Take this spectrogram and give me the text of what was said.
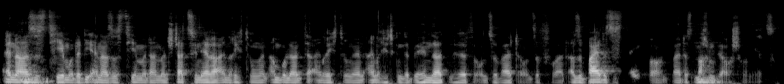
Enna-System oder die Enna-Systeme dann in stationäre Einrichtungen, ambulante Einrichtungen, Einrichtungen der Behindertenhilfe und so weiter und so fort. Also beides ist denkbar und beides machen wir auch schon jetzt.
